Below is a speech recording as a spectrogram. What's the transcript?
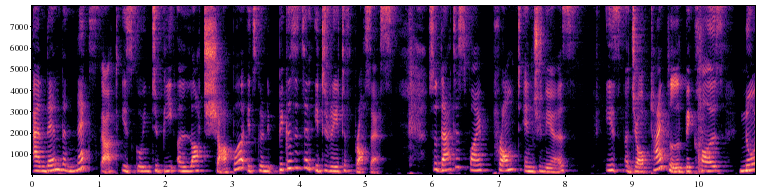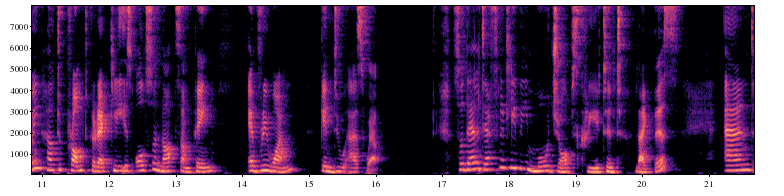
And then the next cut is going to be a lot sharper. It's going to, because it's an iterative process. So that is why prompt engineers is a job title because knowing how to prompt correctly is also not something everyone can do as well. So there'll definitely be more jobs created like this. And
